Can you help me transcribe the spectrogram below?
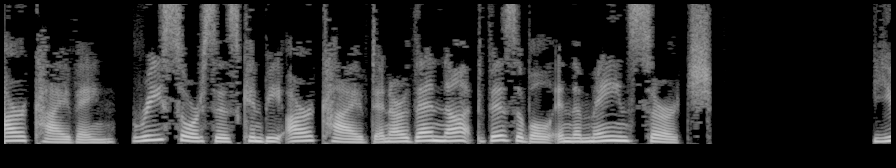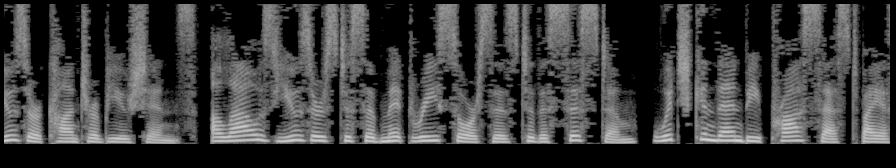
Archiving – Resources can be archived and are then not visible in the main search. User contributions, allows users to submit resources to the system, which can then be processed by a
